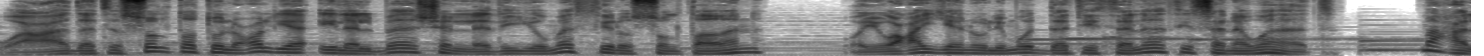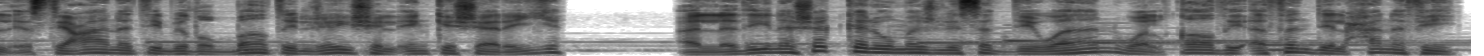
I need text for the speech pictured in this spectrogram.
وعادت السلطة العليا إلى الباشا الذي يمثل السلطان ويعين لمدة ثلاث سنوات مع الاستعانة بضباط الجيش الانكشاري الذين شكلوا مجلس الديوان والقاضي أفندي الحنفي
